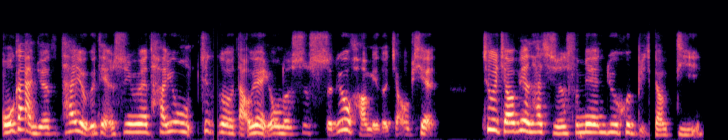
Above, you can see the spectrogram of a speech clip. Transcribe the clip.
我感觉它有个点是因为它用这个导演用的是十六毫米的胶片。这个胶片它其实分辨率会比较低，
